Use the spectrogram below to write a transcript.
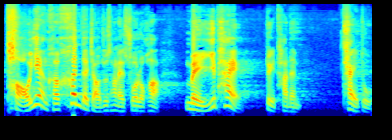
讨厌和恨的角度上来说的话，每一派对他的态度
